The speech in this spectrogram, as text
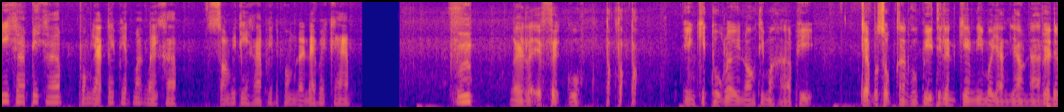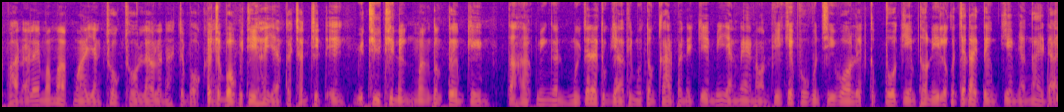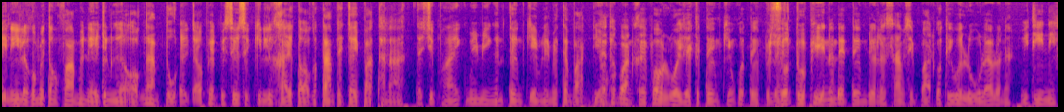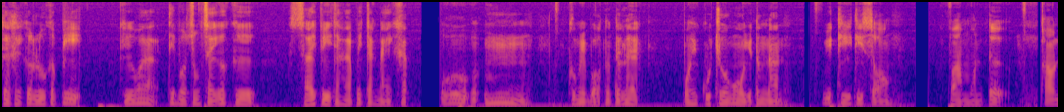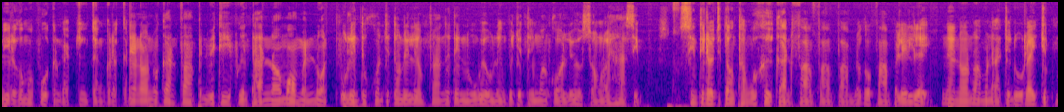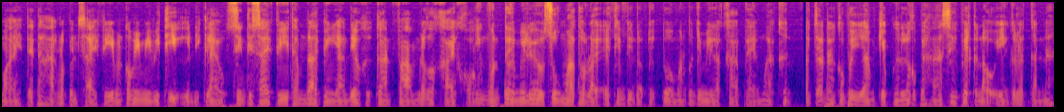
พี่ครับพี่ครับ ผมอยากได้เพชรมากเลยครับ สอนวิธีหาเพชรให้ผมหน่อยได้ไหมครับฟึบไงล่ะเอฟเฟกต์กูตอกตอกตอกเองคิดถูกแล้วไอ้น้องที่มาหาพี่จากประสบการณ์ของพี่ที่เล่นเกมนี้มาอย่างยาวนานเพื่อได้ผ่านอะไรมามากมายอย่างโชคโชนแล้วแล้วนะจะบอกเราจะบอกวิธีให้อย่างกระชั้นชิดเอง วิธีที่หนึ่งมึงต้องเติมเกม ถ้าหากมีเงินมึงจะได้ทุกอย่างที่มึงต้องการภายในเกมนี้อย่างแน่นอนเพียงแค่ผูกบัญชี wallet กับตัวเกมเท่านี้เราก็จะได้เติมเกมอย่างง่ายดายทีนี้เราก็ไม่ต้องฟาร์มให้เหนื่อยจนเหงื่อออกง่ามตูดอยากจะเอาเพชรไปซื้อสกินหรือขายต่อก็ตามแต่ใจปรารถนา แต่ชิบหายกูไม่มีเงินเติมเกมเลยแม้แต่บาทเดียวแต่ถ้าบ้านใครพ่อรวยอยากจะเติมเกมก็เติมไปเลยส่วนตัวพี่นั้นได้เติมเดือนละ 30 บาทก็ถือว่าหรูแล้วแล้วนะวิธีนี้ใครๆก็รู้ครับพี่ คือว่าที่ผมสงสัยก็คือ สายฟรีจะหาเพชรจากไหนครับโอ้อืม ก็ไม่บอกตั้งแต่แรก ปล่อยให้กูโชว์โง่อยู่ตั้งนาน วิธีที่สองฟาร์มมอนเตอร์ คราวนี้เราก็มาพูดกันแบบจริงจังก็แล้วกันแน่นอนว่าการฟาร์มเป็นวิธีพื้นฐาน normal มันนวดผู้เล่นทุกคนจะต้องได้เริ่มฟาร์มตั้งแต่หนูเวลหนึ่งไปจนถึงมังกรเลเวล250 สิ่งที่เราจะต้องทำก็คือการฟาร์มฟาร์มฟาร์มแล้วก็ฟาร์มไปเรื่อยๆ แน่นอนว่ามันอาจจะดูไร้จุดหมาย แต่ถ้าหากเราเป็นสายฟรีมันก็ไม่มีวิธีอื่นอีกแล้ว สิ่งที่สายฟรีทำได้เพียงอย่างเดียวคือการฟาร์มแล้วก็ขายของยิ่งมอนเตอร์มีเลเวลสูงมากเท่าไหร่ไอเทมที่ดรอปจากตัวมันก็จะมีราคาแพงมากขึ้นหลังจากนั้นก็พยายามเก็บเงินแล้วก็ไปหาซื้อเพชรกันเอาเองก็แล้วกันนะ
